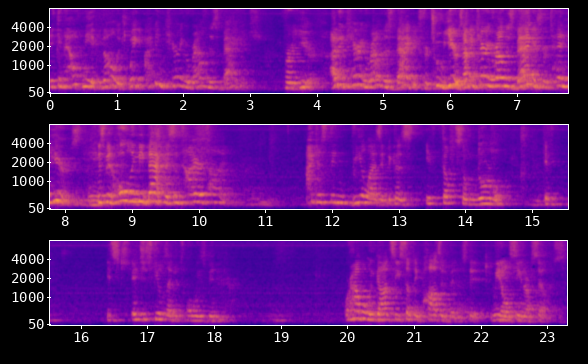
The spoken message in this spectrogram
it can help me acknowledge wait, I've been carrying around this baggage for a year. I've been carrying around this baggage for two years. I've been carrying around this baggage for 10 years. Mm. It's been holding me back this entire time. I just didn't realize it because it felt so normal. It, it's, it just feels like it's always been there. Or how about when God sees something positive in us that we don't see in ourselves?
